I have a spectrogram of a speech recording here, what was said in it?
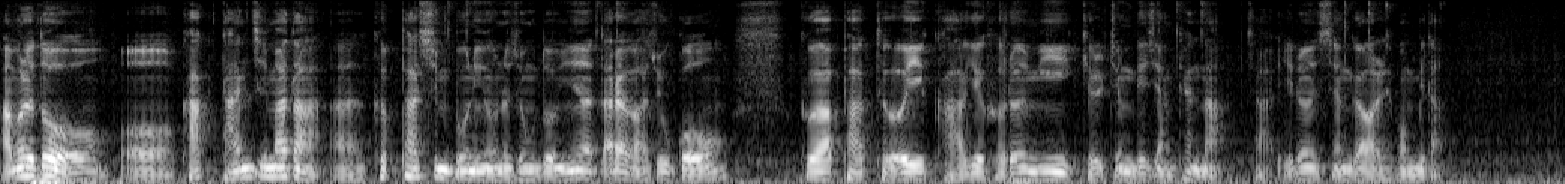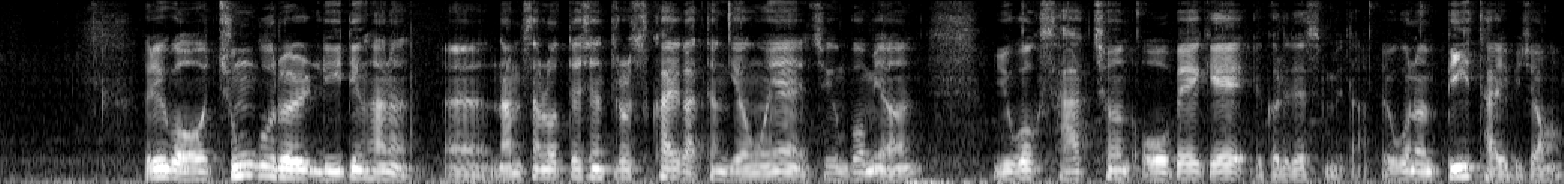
아무래도 어, 각 단지마다 아, 급하신 분이 어느 정도이냐 따라 가지고 그 아파트의 가격 흐름이 결정되지 않겠나 자 이런 생각을 해봅니다. 그리고 중구를 리딩하는 에, 남산 롯데 센트럴 스카이 같은 경우에 지금 보면 6억 4,500에 거래됐습니다. 요거는 B 타입이죠.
